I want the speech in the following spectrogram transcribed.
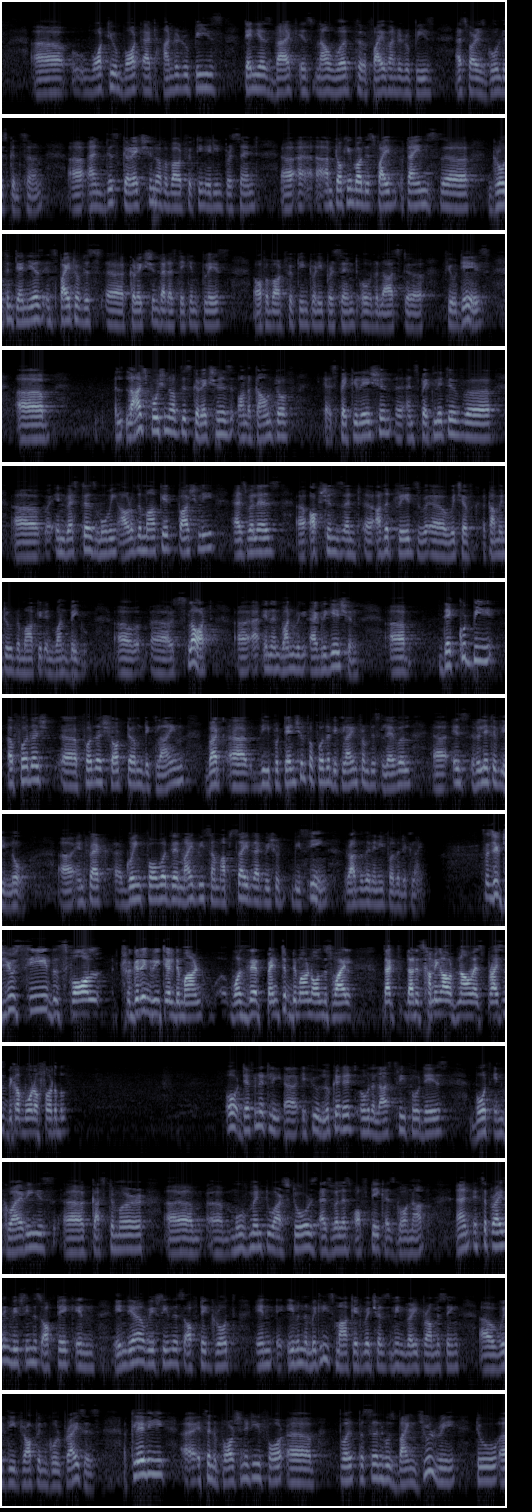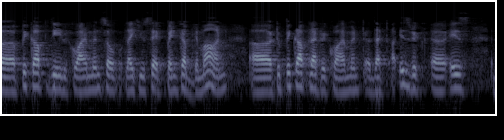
Uh, what you bought at 100 rupees 10 years back is now worth uh, 500 rupees as far as gold is concerned. Uh, and this correction of about 15%-18%, uh, I'm talking about this five times uh, growth in 10 years, in spite of this correction that has taken place of about 15%-20% over the last few days. A large portion of this correction is on account of speculation and speculative uh, Uh, investors moving out of the market partially, as well as uh, options and uh, other trades uh, which have come into the market in one big uh, slot, in one aggregation. There could be a further further short-term decline, but the potential for further decline from this level is relatively low. In fact, going forward, there might be some upside that we should be seeing rather than any further decline. Sanjeev, do you see this fall triggering retail demand? Was there pent-up demand all this while that is coming out now as prices become more affordable? Oh, definitely. Uh, if you look at it over the last three, four days, both inquiries, uh, customer um, uh, movement to our stores, as well as offtake has gone up. And It's surprising, we've seen this offtake in India. We've seen this offtake growth in even the Middle East market, which has been very promising uh, with the drop in gold prices. Uh, clearly, uh, it's an opportunity for a person who's buying jewelry to pick up the requirements of, like you said, pent-up demand, to pick up that requirement that is is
